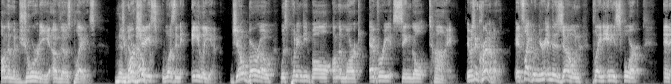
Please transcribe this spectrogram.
on the majority of those plays. no Ja'Marr help. Chase was an alien. Joe Burrow was putting the ball on the mark every single time. It was incredible. It's like when you're in the zone playing any sport, and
